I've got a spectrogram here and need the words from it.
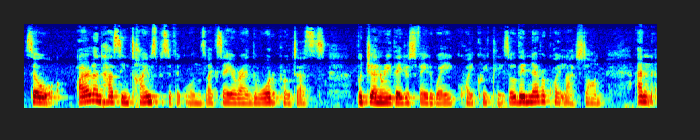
So Ireland has seen time specific ones, like say around the water protests, but generally they just fade away quite quickly. So they've never quite latched on. And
